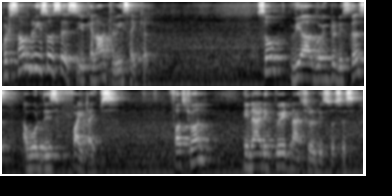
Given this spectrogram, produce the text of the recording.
But some resources you cannot recycle. So we are going to discuss about these five types. First one inadequate natural resources.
